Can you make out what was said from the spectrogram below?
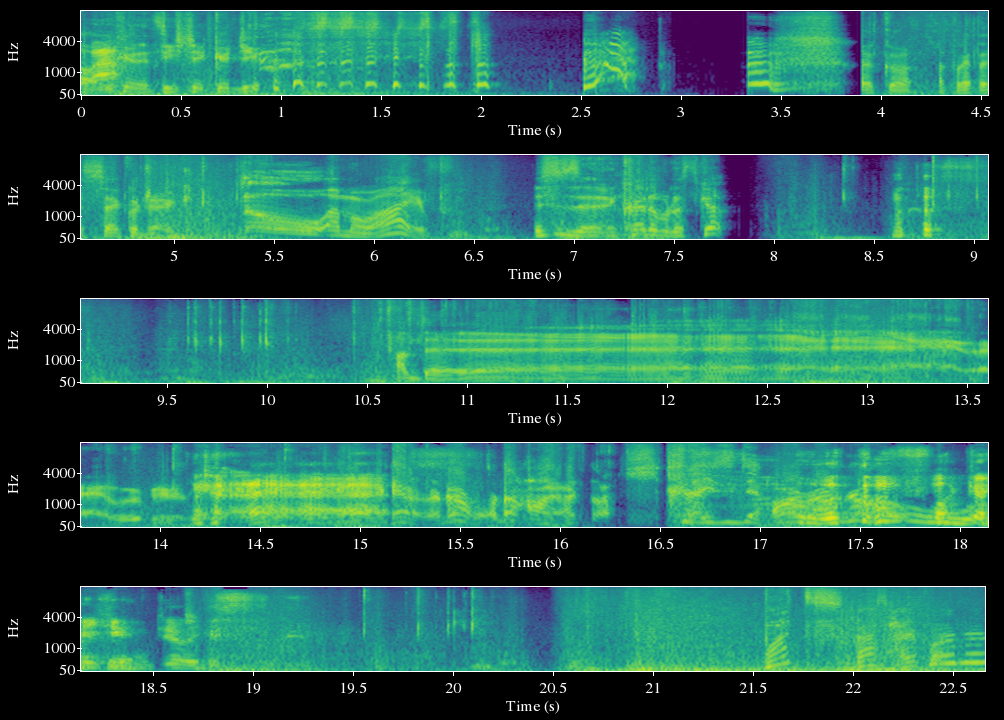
Oh, Ah. you couldn't see shit, could you? circle. I forgot the circle jerk. No, I'm alive. This is an incredible discovery. I'm dead. Crazy death. what the fuck are you doing? What? That's hype armor?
